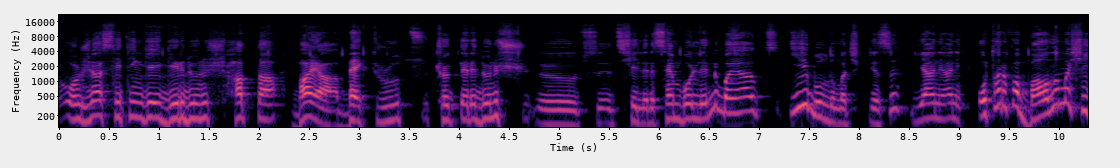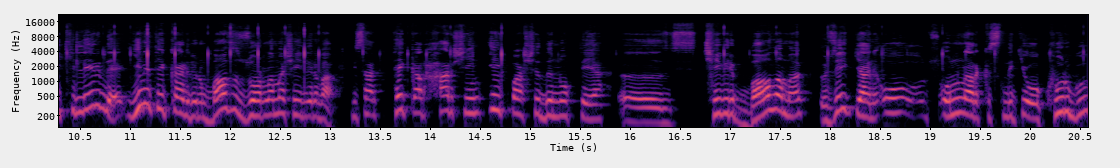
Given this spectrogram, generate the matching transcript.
orijinal setting'e geri dönüş hatta bayağı back to roots köklere dönüş e, şeyleri sembollerini bayağı iyi buldum açıkçası. Yani hani o tarafa bağlama şekilleri de yine tekrar ediyorum bazı zorlama şeyleri var. Misal tekrar her şeyin ilk başladığı noktaya e, çevirip bağlamak özellikle yani o onun arkasındaki o kurgu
